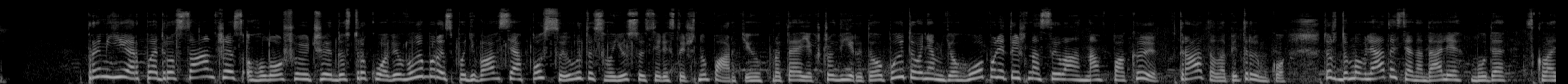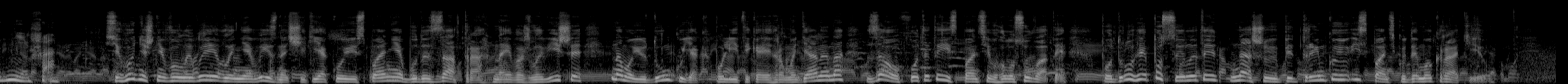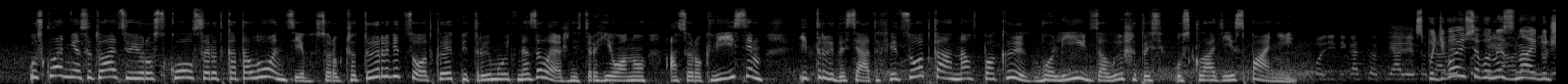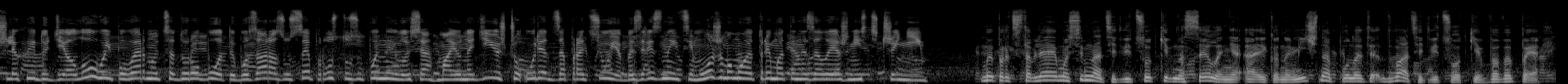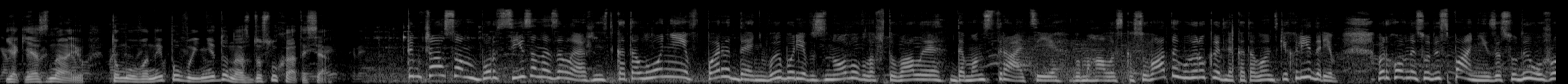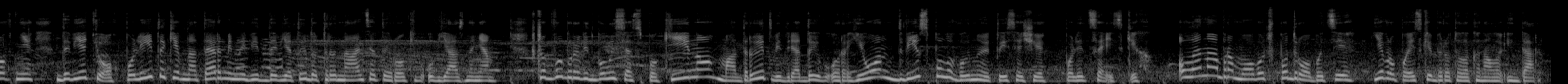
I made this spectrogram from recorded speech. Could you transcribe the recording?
Прем'єр Педро Санчес, оголошуючи дострокові вибори, сподівався посилити свою соціалістичну партію. Проте, якщо вірити опитуванням, його політична сила навпаки втратила підтримку. Тож домовлятися надалі буде складніше. Сьогоднішнє волевиявлення визначить, якою Іспанія буде завтра. Найважливіше, на мою думку, як політика і громадянина, заохотити іспанців голосувати. По-друге, посилити нашою підтримкою іспанську демократію. Ускладнює ситуацію розкол серед каталонців. 44% підтримують незалежність регіону, а 48,3% навпаки воліють залишитись у складі Іспанії. Сподіваюся, вони знайдуть шляхи до діалогу і повернуться до роботи, бо зараз усе просто зупинилося. Маю надію, що уряд запрацює без різниці. Можемо ми отримати незалежність чи ні. Ми представляємо 17% населення, а економічно понад 20% ВВП, як я знаю. Тому вони повинні до нас дослухатися. Тим часом борці за незалежність Каталонії в переддень виборів знову влаштували демонстрації, вимагали скасувати вироки для каталонських лідерів. Верховний суд Іспанії засудив у жовтні дев'ятьох політиків на терміни від 9 до 13 років ув'язнення. Щоб вибори відбулися спокійно, Мадрид відрядив у регіон 2,5 тисячі поліцейських. Олена Абрамович, подробиці Європейське бюро телеканалу Інтер.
